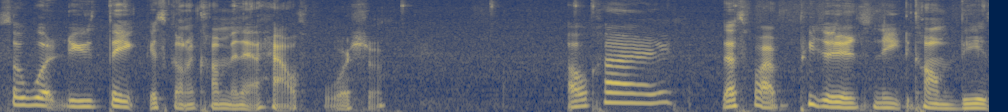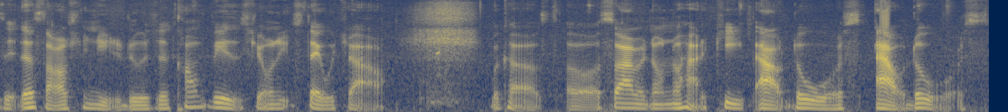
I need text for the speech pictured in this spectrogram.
So what do you think is going to come in that house, Porsha? Okay. That's why Peter just need to come visit. That's all she need to do is just come visit. She don't need to stay with y'all because uh, Simon don't know how to keep outdoors outdoors.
